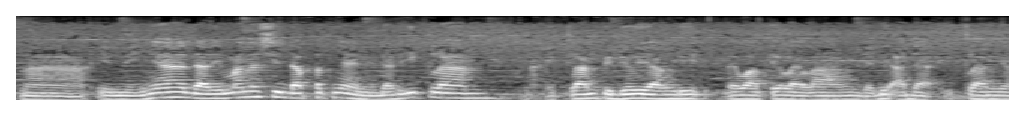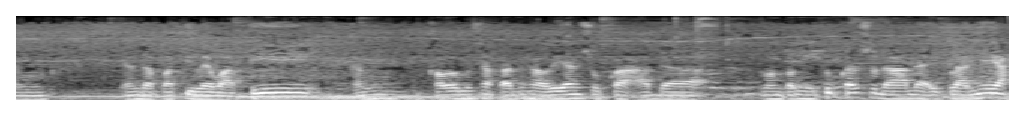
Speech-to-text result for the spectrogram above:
Nah, ininya dari mana sih dapatnya ini? Dari iklan. Nah, iklan video yang dilewati lelang. Jadi ada iklan yang yang dapat dilewati kan kalau misalkan kalian suka ada nonton YouTube kan sudah ada iklannya ya.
